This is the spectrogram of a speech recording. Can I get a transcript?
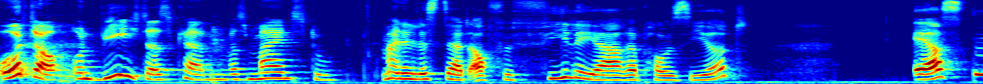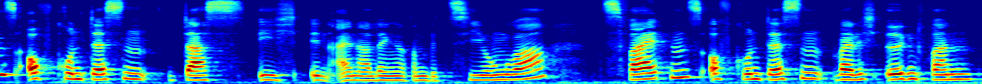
Oh doch, und wie ich das kann, was meinst du? Meine Liste hat auch für viele Jahre pausiert. Erstens aufgrund dessen, dass ich in einer längeren Beziehung war. Zweitens aufgrund dessen, weil ich irgendwann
